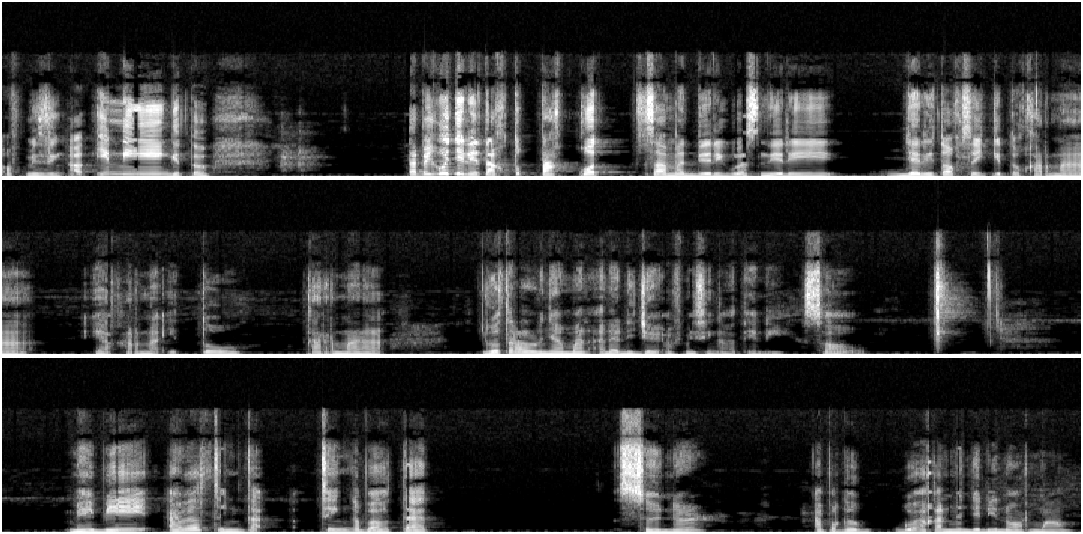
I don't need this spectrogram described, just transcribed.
of missing out ini gitu. Tapi gue jadi takut takut sama diri gue sendiri jadi toxic gitu. Karena ya karena itu. Karena gue terlalu nyaman ada di joy of missing out ini. So maybe I will think that think about that sooner. Apakah gue akan menjadi normal?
